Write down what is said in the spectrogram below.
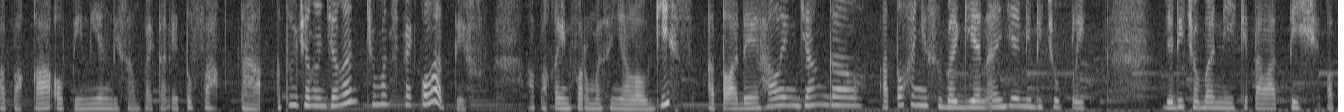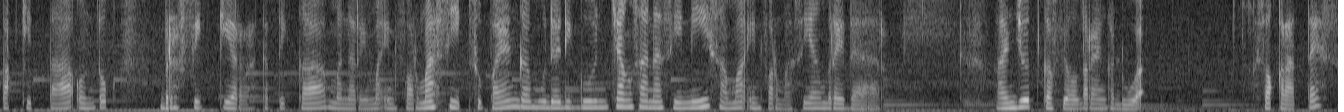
apakah opini yang disampaikan itu fakta atau jangan-jangan cuma spekulatif apakah informasinya logis atau ada yang hal yang janggal atau hanya sebagian aja nih dicuplik jadi coba nih kita latih otak kita untuk berpikir ketika menerima informasi supaya nggak mudah diguncang sana sini sama informasi yang beredar. Lanjut ke filter yang kedua. Socrates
